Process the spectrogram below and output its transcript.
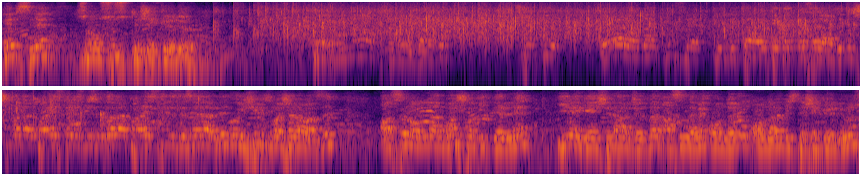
hepsine sonsuz teşekkür ediyorum. Çünkü eğer onlar bizle birlikte hareket etmeselerdi, biz şu kadar para isteriz, biz bu kadar para isteriz deselerdi bu işi biz başaramazdık. Asıl onlar boş vakitlerini yine gençlere harcadılar. Asıl emek onların, onlara biz teşekkür ediyoruz.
